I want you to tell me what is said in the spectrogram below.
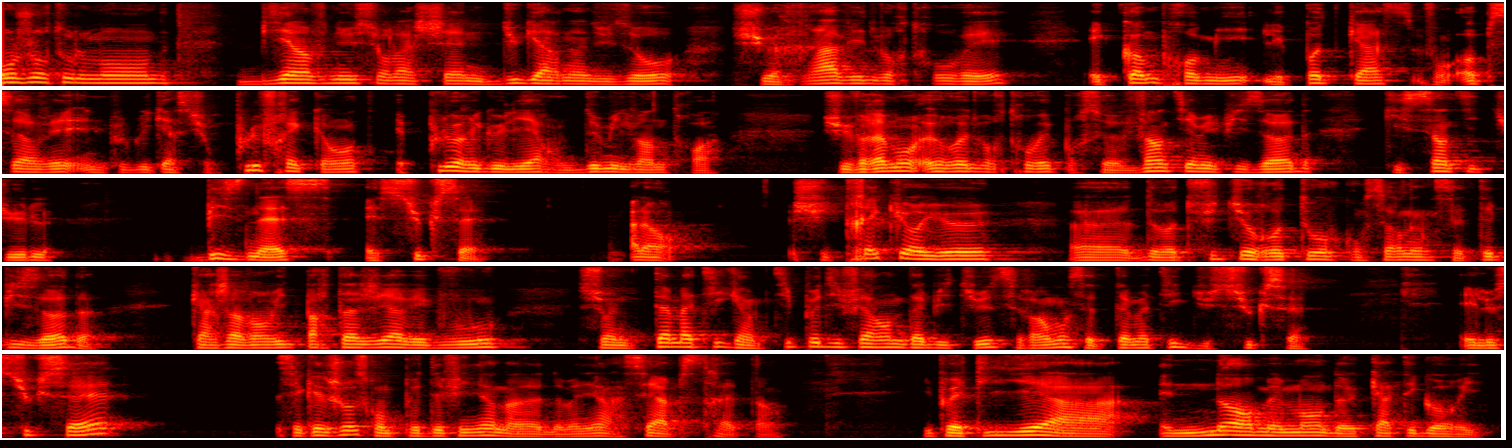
Bonjour tout le monde, bienvenue sur la chaîne du Gardien du Zoo. Je suis ravi de vous retrouver et comme promis, les podcasts vont observer une publication plus fréquente et plus régulière en 2023. Je suis vraiment heureux de vous retrouver pour ce 20e épisode qui s'intitule Business et succès. Alors, je suis très curieux euh, de votre futur retour concernant cet épisode car j'avais envie de partager avec vous sur une thématique un petit peu différente d'habitude. C'est vraiment cette thématique du succès. Et le succès, c'est quelque chose qu'on peut définir de manière assez abstraite. hein. Il peut être lié à énormément de catégories.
